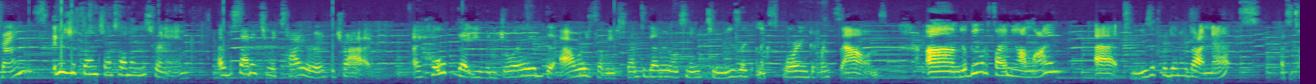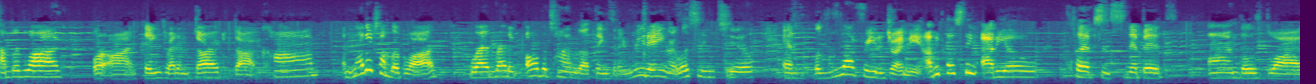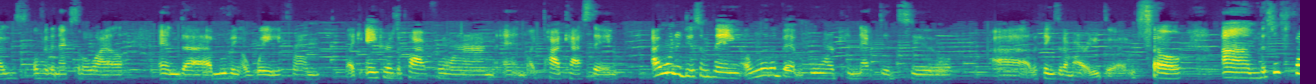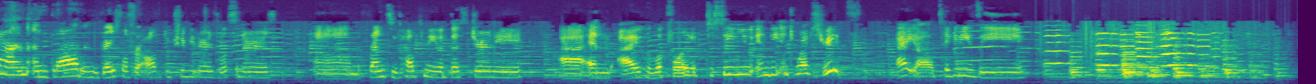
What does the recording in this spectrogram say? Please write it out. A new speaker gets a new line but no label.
friends. It is your friend Chantal my username. I've decided to retire the tribe. I hope that you've enjoyed the hours that we've spent together listening to music and exploring different sounds. Um, you'll be able to find me online at musicfordinner.net. That's a Tumblr blog, or on thingsreadinthedark.com, another Tumblr blog where I'm writing all the time about things that I'm reading or listening to, and would love for you to join me. I'll be posting audio clips and snippets on those blogs over the next little while and uh, moving away from like Anchor as a platform and like podcasting. I want to do something a little bit more connected to uh, the things that I'm already doing. So um, this was fun. I'm glad and grateful for all the contributors, listeners, and friends who've helped me with this journey. Uh, and I look forward to seeing you in the interweb streets. All right, y'all, take it easy.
